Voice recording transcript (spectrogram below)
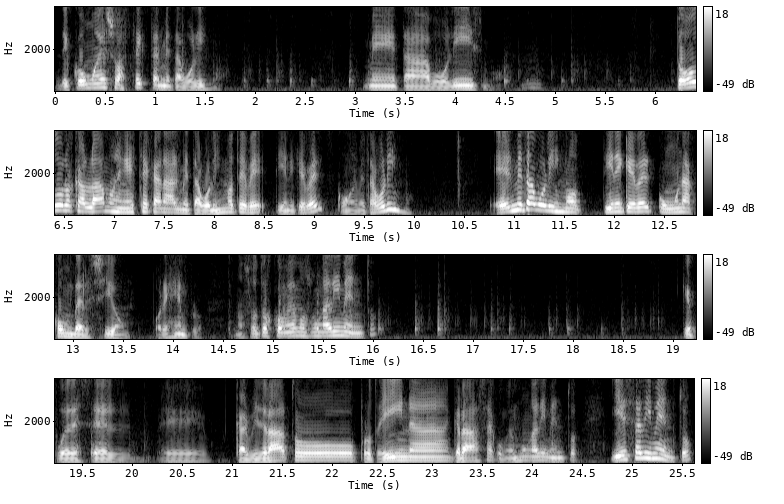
de cómo eso afecta el metabolismo. Metabolismo. Todo lo que hablamos en este canal, Metabolismo TV, tiene que ver con el metabolismo. El metabolismo tiene que ver con una conversión. Por ejemplo, nosotros comemos un alimento que puede ser eh, carbohidrato, proteína, grasa, comemos un alimento y ese alimento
